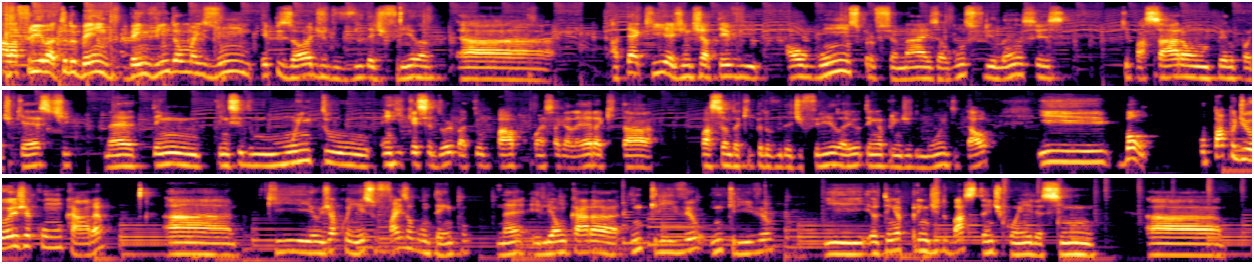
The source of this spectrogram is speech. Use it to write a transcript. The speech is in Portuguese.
Fala Frila, tudo bem? Bem-vindo a mais um episódio do Vida de Frila. Uh, até aqui a gente já teve alguns profissionais, alguns freelancers que passaram pelo podcast, né? Tem, tem sido muito enriquecedor bater o um papo com essa galera que está passando aqui pelo Vida de Frila. Eu tenho aprendido muito e tal. E, bom, o papo de hoje é com um cara uh, que eu já conheço faz algum tempo, né? Ele é um cara incrível, incrível, e eu tenho aprendido bastante com ele, assim, uh,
